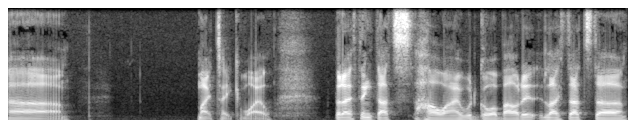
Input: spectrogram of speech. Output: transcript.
uh, might take a while but i think that's how i would go about it like that's the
